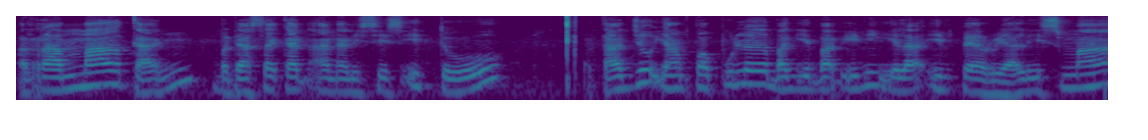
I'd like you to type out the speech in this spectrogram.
ramalkan berdasarkan analisis itu. Tajuk yang popular bagi bab ini ialah imperialisme,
